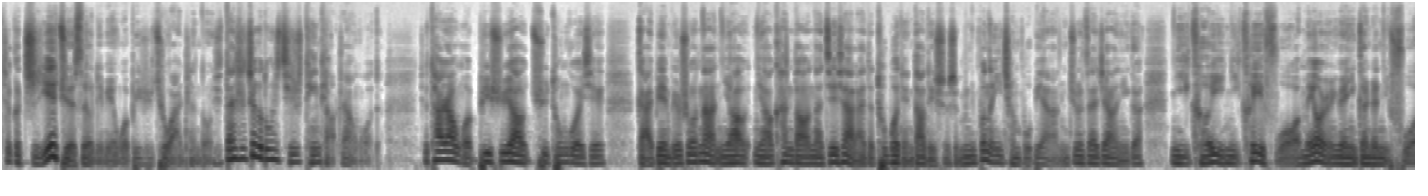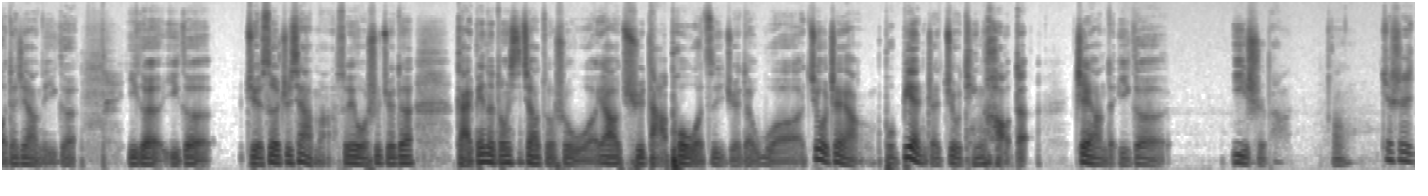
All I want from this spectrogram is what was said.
这个职业角色里面我必须去完成东西。但是这个东西其实挺挑战我的，就它让我必须要去通过一些改变，比如说，那你要你要看到那接下来的突破点到底是什么？你不能一成不变啊！你就是在这样一个你可以你可以佛，没有人愿意跟着你佛的这样的一个一个一个角色之下嘛。所以我是觉得改变的东西叫做说我要去打破我自己觉得我就这样不变着就挺好的这样的一个意识吧。嗯就是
